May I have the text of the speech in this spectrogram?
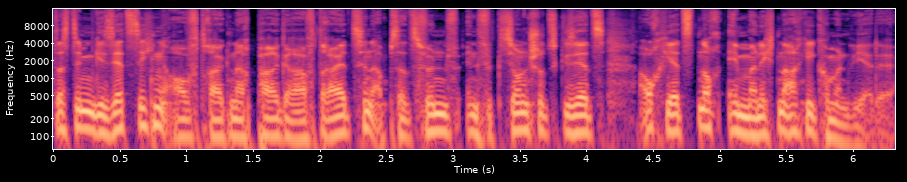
dass dem gesetzlichen Auftrag nach 13 Absatz 5 Infektionsschutzgesetz auch jetzt noch immer nicht nachgekommen werde.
